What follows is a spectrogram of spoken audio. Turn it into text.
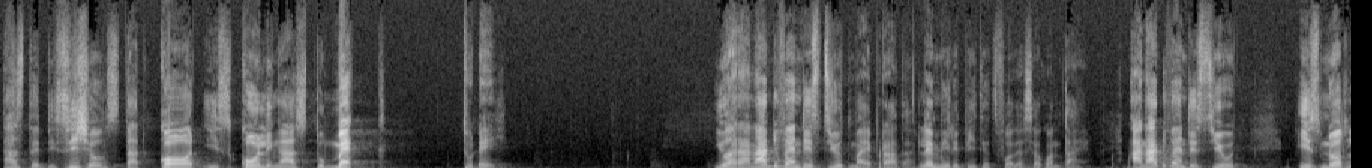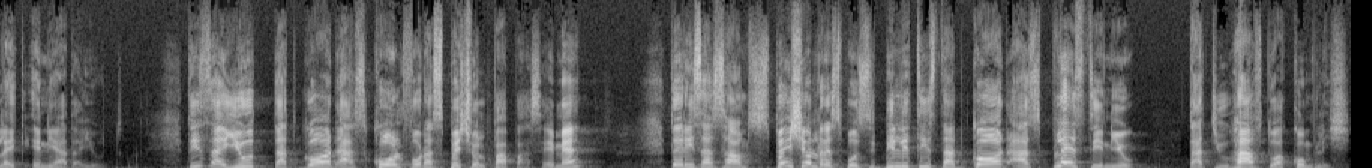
That's the decisions that God is calling us to make today. You are an Adventist youth, my brother. Let me repeat it for the second time. An Adventist youth is not like any other youth. These are youth that God has called for a special purpose. Amen? There is a, some special responsibilities that God has placed in you that you have to accomplish.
